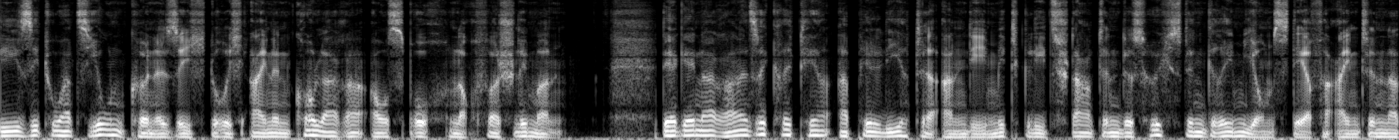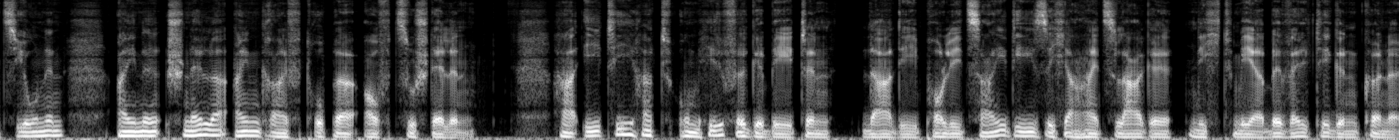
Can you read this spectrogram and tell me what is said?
Die Situation könne sich durch einen Cholera-Ausbruch noch verschlimmern. Der Generalsekretär appellierte an die Mitgliedstaaten des höchsten Gremiums der Vereinten Nationen, eine schnelle Eingreiftruppe aufzustellen. Haiti hat um Hilfe gebeten, da die Polizei die Sicherheitslage nicht mehr bewältigen könne.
